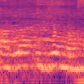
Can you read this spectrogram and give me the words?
hablar idiomas.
